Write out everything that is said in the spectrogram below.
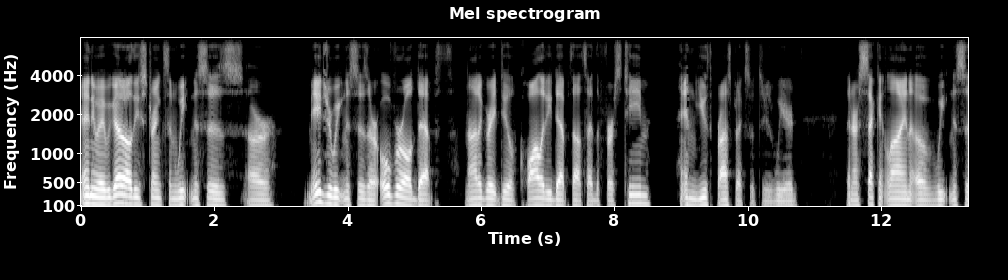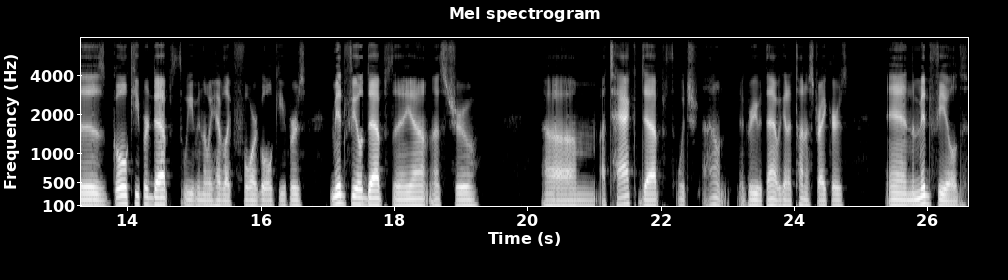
Anyway, we got all these strengths and weaknesses. Our major weaknesses are overall depth. Not a great deal of quality depth outside the first team. And youth prospects, which is weird. Then our second line of weaknesses, goalkeeper depth, we, even though we have like four goalkeepers. Midfield depth, uh, yeah, that's true. Um, attack depth, which I don't agree with that. We got a ton of strikers. And the midfield.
